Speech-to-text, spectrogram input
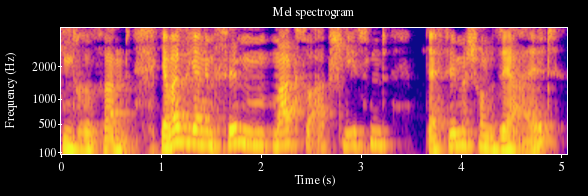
interessant. Ja, was ich an dem Film mag, so abschließend, der Film ist schon sehr alt,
